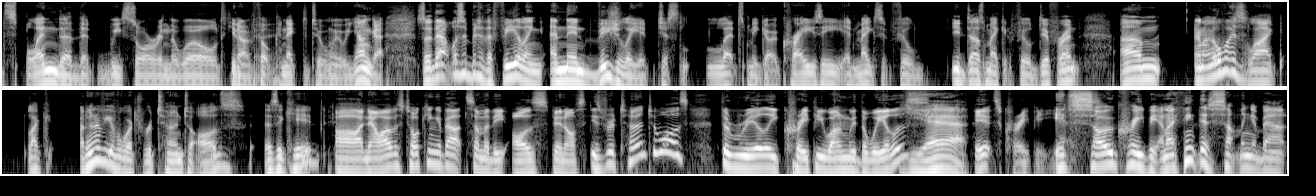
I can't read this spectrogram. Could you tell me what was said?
splendor that we saw in the world, you know, felt connected to when we were younger. So that was a bit of the feeling. And then visually, it just lets me go crazy. It makes it feel, it does make it feel different. Um, and I always like, like, I don't know if you ever watched Return to Oz as a kid. Oh, now I was talking about some of the Oz spin offs. Is Return to Oz the really creepy one with the Wheelers? Yeah. It's creepy. It's so creepy. And I think there's something about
